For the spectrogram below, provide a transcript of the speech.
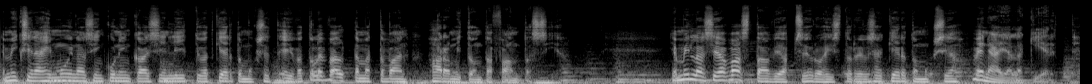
ja miksi näihin muinaisiin kuninkaisiin liittyvät kertomukset eivät ole välttämättä vain harmitonta fantasiaa? Ja millaisia vastaavia pseudohistoriallisia kertomuksia Venäjällä kiertää?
